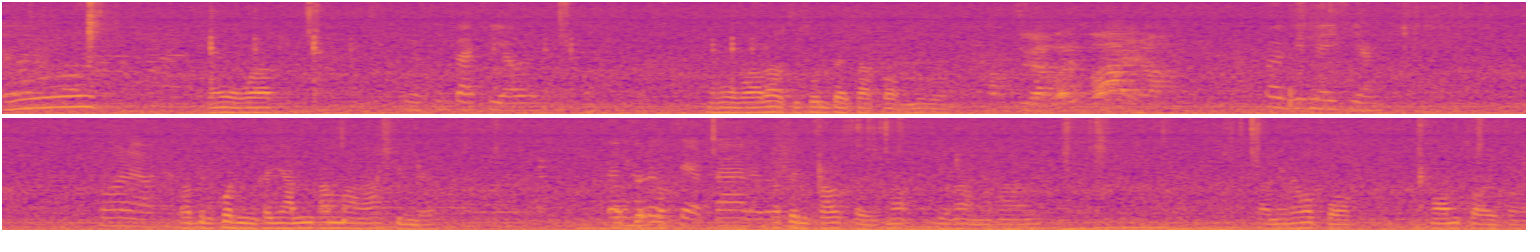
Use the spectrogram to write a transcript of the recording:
โอ้ยผมบอกว่าเดี๋ยวคุณตาเขียวเลยผมบอกว่าเราสิสนใจตากล้องนี่เลยก็กินในเสียงพอแล้วนะ เราเป็นคนขยันทำมาหากินเลยตอนนี้เขาเริ่มแสบตาแล้วเราเป็นสาวเสิร์ฟเนาะอยู่ห้านอาหารตอนนี้เขาก็ปอกหอมซอยคอย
